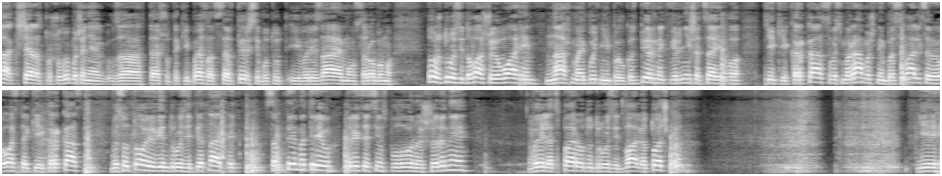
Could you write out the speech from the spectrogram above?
Так, ще раз прошу вибачення за те, що такий безлад, все в тирсі, бо тут і вирізаємо, все робимо. Тож, друзі, до вашої уваги, наш майбутній пилкозбірник. Вірніше, це його тільки каркас, восьмирамочний, безфальцевий. Ось такий каркас. Висотою він, друзі, 15 сантиметрів, 37,5 ширини. Вигляд спереду, друзі, два льоточка. І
